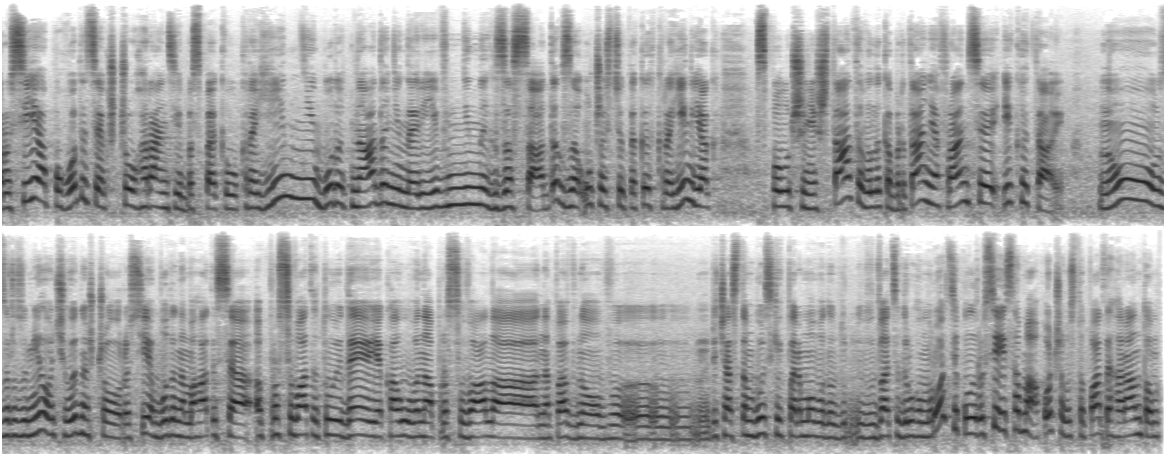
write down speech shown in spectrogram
Росія погодиться, якщо гарантії безпеки Україні будуть надані на рівних засадах за участю таких країн, як Сполучені Штати, Велика Британія, Франція і Китай. Ну зрозуміло, очевидно, що Росія буде намагатися просувати ту ідею, яка вона просувала напевно в е, під час стамбульських перемовин у 22-му році, коли Росія і сама хоче виступати гарантом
